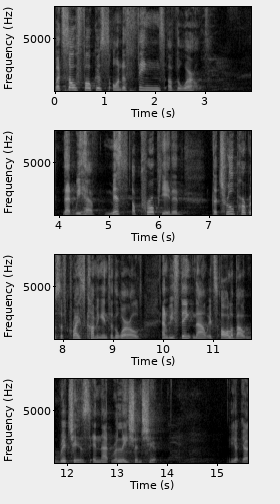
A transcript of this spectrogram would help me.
but so focused on the things of the world that we have misappropriated the true purpose of Christ coming into the world, and we think now it's all about riches in that relationship. Yeah,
